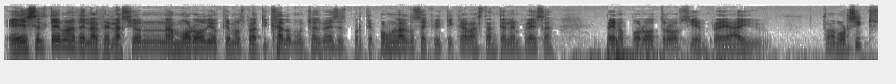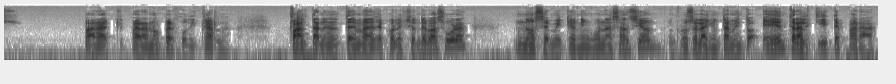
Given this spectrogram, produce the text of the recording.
Es el tema de la relación amor-odio que hemos platicado muchas veces, porque por un lado se critica bastante a la empresa, pero por otro siempre hay favorcitos para, para no perjudicarla. Faltan en el tema de recolección de basura, no se emitió ninguna sanción, incluso el ayuntamiento entra al quite para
